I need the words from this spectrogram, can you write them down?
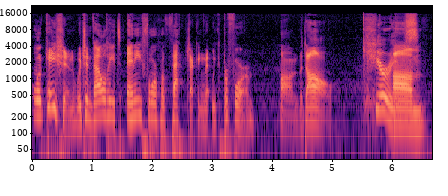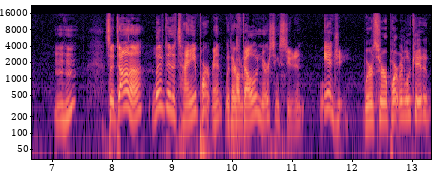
location, which invalidates any form of fact checking that we could perform on the doll. Curious. Um, mm hmm So Donna lived in a tiny apartment with her Um, fellow nursing student Angie. Where's her apartment located?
